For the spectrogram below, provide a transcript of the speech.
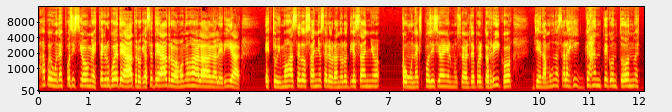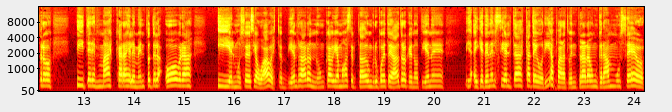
ah, pues una exposición, este grupo de teatro que hace teatro, vámonos a la galería. Estuvimos hace dos años celebrando los 10 años con una exposición en el Museo de Puerto Rico. Llenamos una sala gigante con todos nuestros títeres, máscaras, elementos de la obra. Y el museo decía, wow, esto es bien raro, nunca habíamos aceptado un grupo de teatro que no tiene, hay que tener ciertas categorías para tú entrar a un gran museo.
